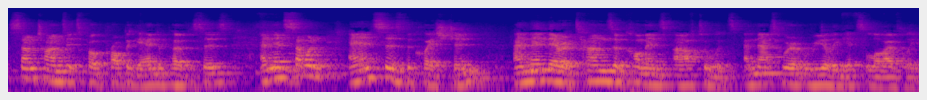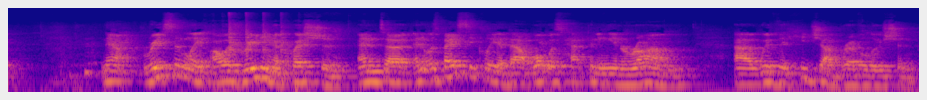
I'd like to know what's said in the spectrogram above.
sometimes it's for propaganda purposes, and then someone answers the question and then there are tons of comments afterwards, and that's where it really gets lively. Now, recently I was reading a question, and, uh, and it was basically about what was happening in Iran uh, with the hijab revolution.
